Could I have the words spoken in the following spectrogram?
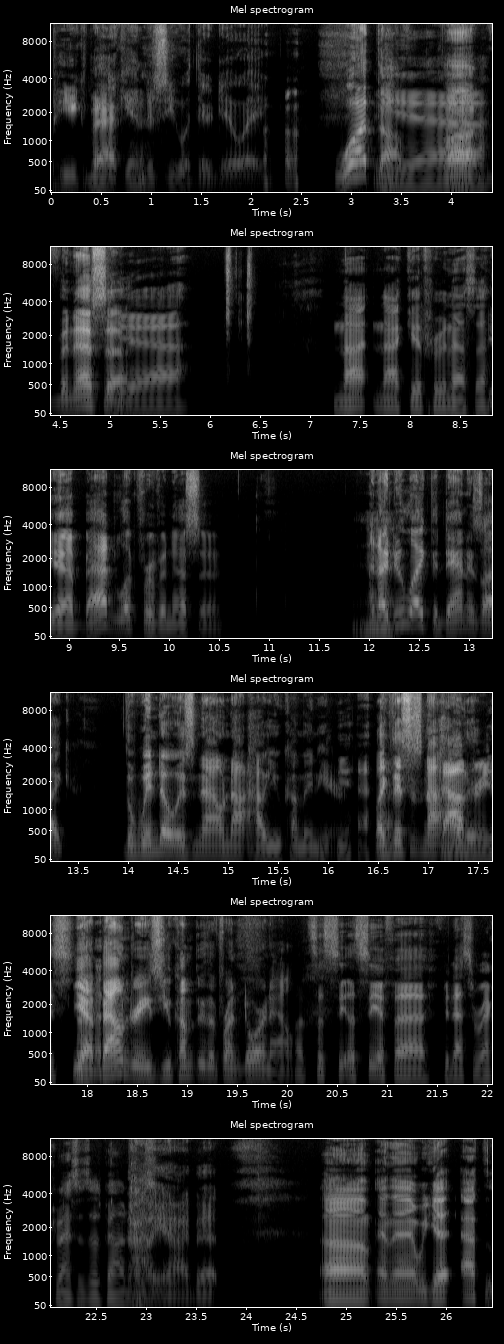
peek back in to see what they're doing. What the yeah, fuck, Vanessa? yeah. Not not good for Vanessa. Yeah, bad look for Vanessa. And I do like that Dan is like, the window is now not how you come in here. Yeah. Like this is not how. The, boundaries. yeah, boundaries. You come through the front door now. let's let's see let's see if uh, Vanessa recognizes those boundaries. Oh yeah, I bet. Um, and then we get at the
